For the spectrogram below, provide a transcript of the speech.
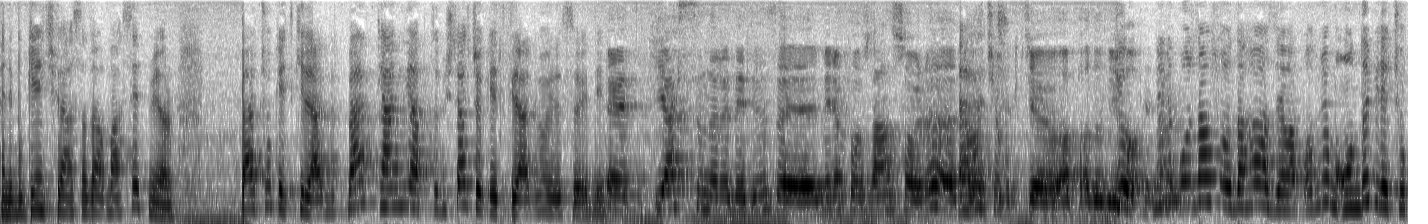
Hani bu genç bir hastadan bahsetmiyorum. Ben çok etkilendim. Ben kendi yaptığım işten çok etkilendim öyle söyleyeyim. Evet, yaş sınırı dediniz e, menopozdan sonra daha Evet. çabuk cevap alınıyor. Yok, tedavi. menopozdan sonra daha az cevap alınıyor ama onda bile çok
